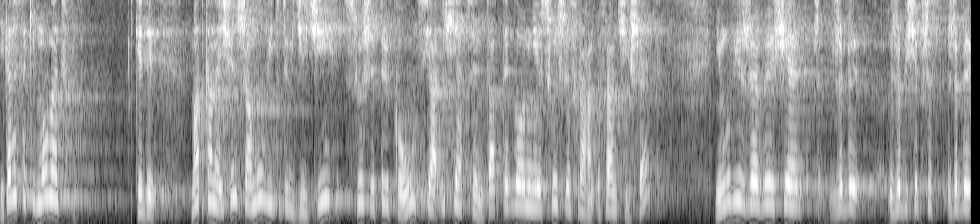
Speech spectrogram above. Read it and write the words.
I tam jest taki moment, kiedy Matka Najświętsza mówi do tych dzieci, słyszy tylko Łucja i Hiacynta, tego nie słyszy Fran Franciszek i mówi, żeby się, żeby, żeby się, żeby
